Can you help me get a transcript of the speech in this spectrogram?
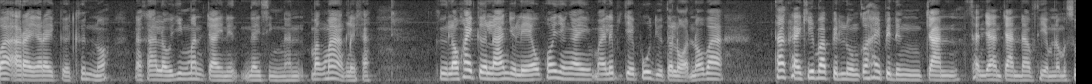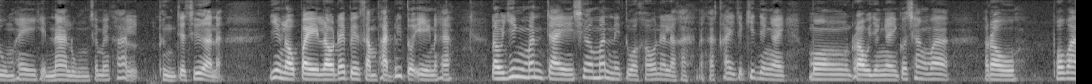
ว่าอะไรอะไรเกิดขึ้นเนาะนะคะ เรายิ่งมั่นใจในในสิ่งนั้นมาก ๆเลยค่ะ คือเราให้เกินล้านอยู่แล้ว เพราะยังไงไมเล็บเจพูดอยู่ตลอดเนาะว่า ถ้าใครคิดว่าเป็นลุงก็ให้ไปดึงจานสัญญาณจานดาวเทียมนำมาซูมให้เห็นหน้าลุงใช่ไหมคะถึงจะเชื่อนะยิ่งเราไปเราได้ไปสัมผัสด้วยตัวเองนะคะ เรายิ่งมั่นใจเชื่อมั่นในตัวเขานั่นแหละค่ะนะคะ ใครจะคิดยังไงมองเรายังไงก็ช่างว่าเราเพราะว่า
